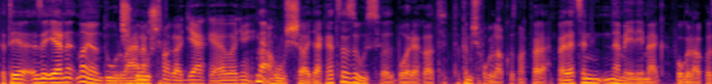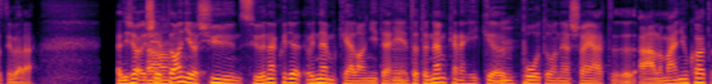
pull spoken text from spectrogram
Tehát ez ilyen nagyon durván. Húst megadják el, vagy mi? Na, hússal adják, hát az újszölt borjakat. Tehát nem is foglalkoznak vele, mert egyszerűen nem éri meg foglalkozni vele. Hát és, és érte annyira sűrűn szülnek, hogy, hogy nem kell annyi tehén. Hmm. Tehát hogy nem kell nekik Hmm. pótolni a saját állományukat,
